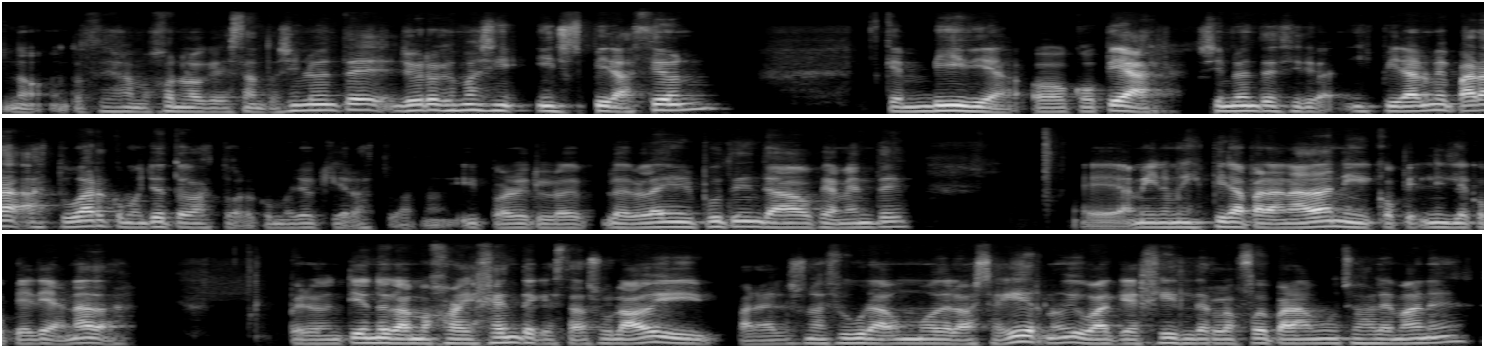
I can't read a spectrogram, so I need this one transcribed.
No, entonces a lo mejor no lo quieres tanto. Simplemente yo creo que es más inspiración que envidia o copiar, simplemente decir, inspirarme para actuar como yo tengo que actuar, como yo quiero actuar. Y por lo de, Vladimir Putin, ya obviamente, eh, a mí no me inspira para nada ni, ni le copiaría nada. Pero entiendo que a lo mejor hay gente que está a su lado y para él es una figura, un modelo a seguir, ¿no? Igual que Hitler lo fue para muchos alemanes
